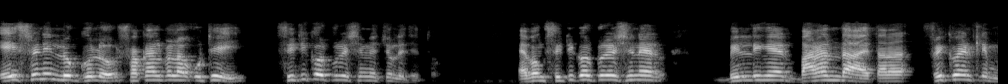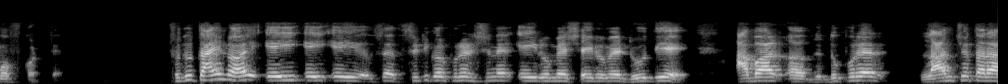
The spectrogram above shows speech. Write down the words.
এই শ্রেণির লোকগুলো সকালবেলা উঠেই সিটি কর্পোরেশনে চলে যেত এবং সিটি কর্পোরেশনের বিল্ডিং এর বারান্দায় তারা ফ্রিকুয়েন্টলি মুভ করতেন। শুধু তাই নয়, এই এই এই সিটি কর্পোরেশনের এই রুমে, সেই রুমে ঢু দিয়ে আবার দুপুরের লাঞ্চও তারা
